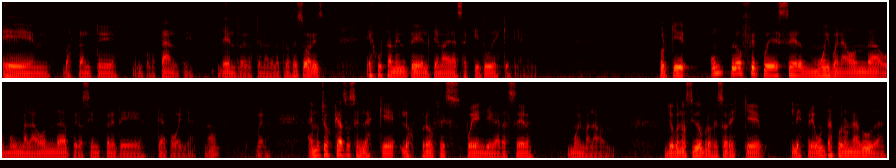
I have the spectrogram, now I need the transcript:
em, bastante importante dentro de los temas de los profesores es justamente el tema de las actitudes que tienen. Porque un profe puede ser muy buena onda o muy mala onda, pero siempre te, te apoya, ¿no? Bueno, hay muchos casos en los que los profes pueden llegar a ser muy mala onda. Yo he conocido profesores que les preguntas por una duda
